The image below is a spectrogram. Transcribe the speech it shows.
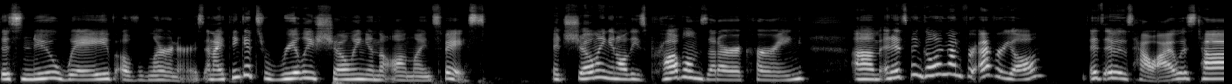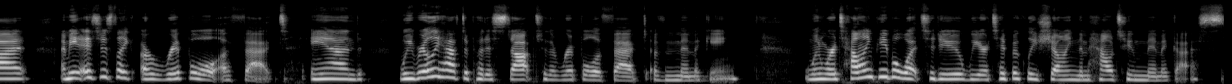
this new wave of learners. And I think it's really showing in the online space. It's showing in all these problems that are occurring. Um, and it's been going on forever, y'all. It, it was how I was taught. I mean, it's just like a ripple effect. And we really have to put a stop to the ripple effect of mimicking. When we're telling people what to do, we are typically showing them how to mimic us.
